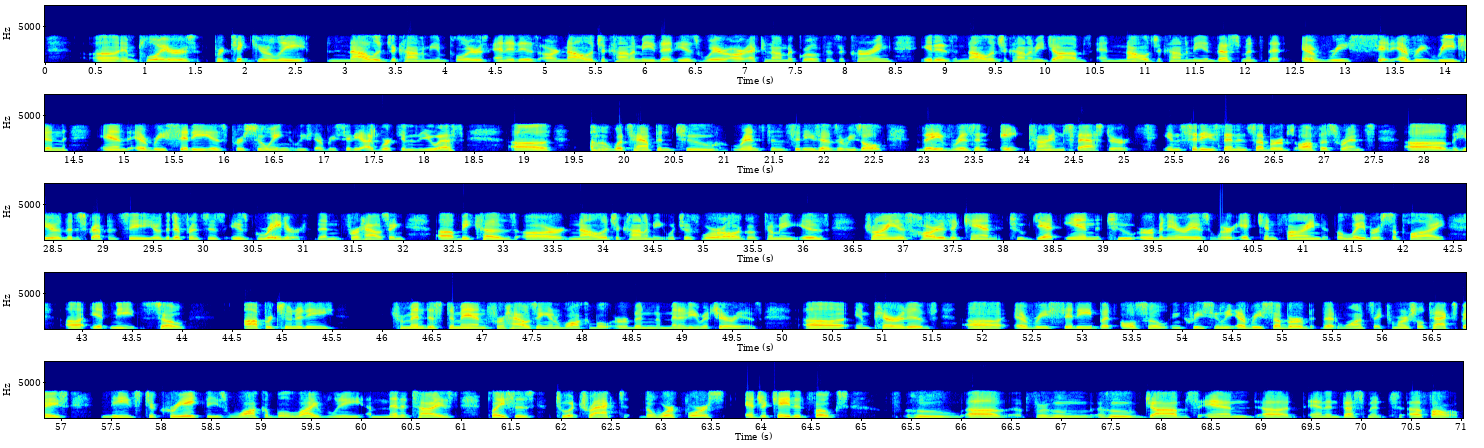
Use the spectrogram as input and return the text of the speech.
employers, particularly knowledge economy employers, and it is our knowledge economy that is where our economic growth is occurring. It is knowledge economy jobs and knowledge economy investment that every city, every region and every city is pursuing. At least every city I've worked in in the U.S. Uh, what's happened to rents in cities as a result? They've risen eight times faster in cities than in suburbs, office rents. Uh, here, the discrepancy or the difference is, is greater than for housing uh, because our knowledge economy, which is where all our growth coming, is trying as hard as it can to get into urban areas where it can find the labor supply uh, it needs. So, opportunity, tremendous demand for housing in walkable, urban, amenity rich areas. Uh, imperative, uh, every city, but also increasingly every suburb that wants a commercial tax base needs to create these walkable, lively, amenitized places to attract the workforce, educated folks who uh, for whom who jobs and uh, and investment uh, follow.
